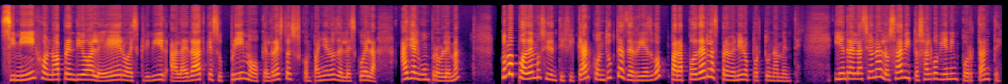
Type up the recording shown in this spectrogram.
Si mi hijo no aprendió a leer o a escribir a la edad que su primo o que el resto de sus compañeros de la escuela, ¿hay algún problema? ¿Cómo podemos identificar conductas de riesgo para poderlas prevenir oportunamente? Y en relación a los hábitos, algo bien importante,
